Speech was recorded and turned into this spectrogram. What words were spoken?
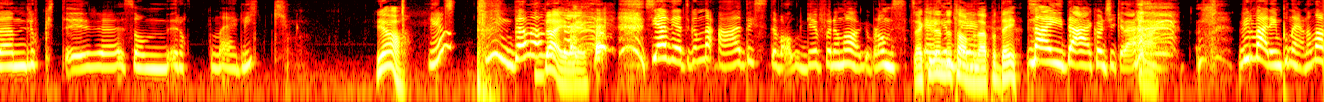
den lukter eh, som råtne lik. Ja, Ja. Mm, deilig. Så jeg vet ikke om det er beste valget for en hageblomst. Det er ikke den du tar med deg på date. Nei, det er kanskje ikke det. Vil være imponerende, da.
